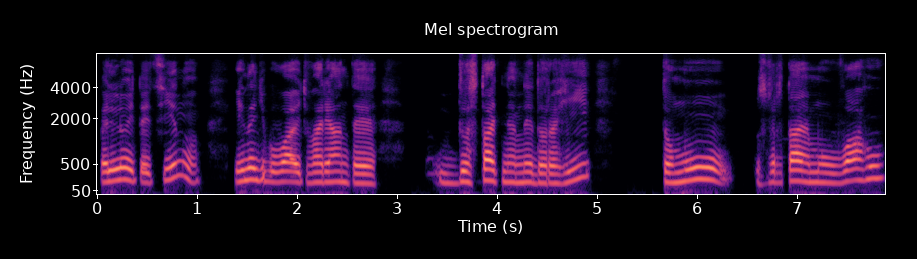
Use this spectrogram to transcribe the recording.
пильнуйте ціну, іноді бувають варіанти достатньо недорогі, тому звертаємо увагу,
